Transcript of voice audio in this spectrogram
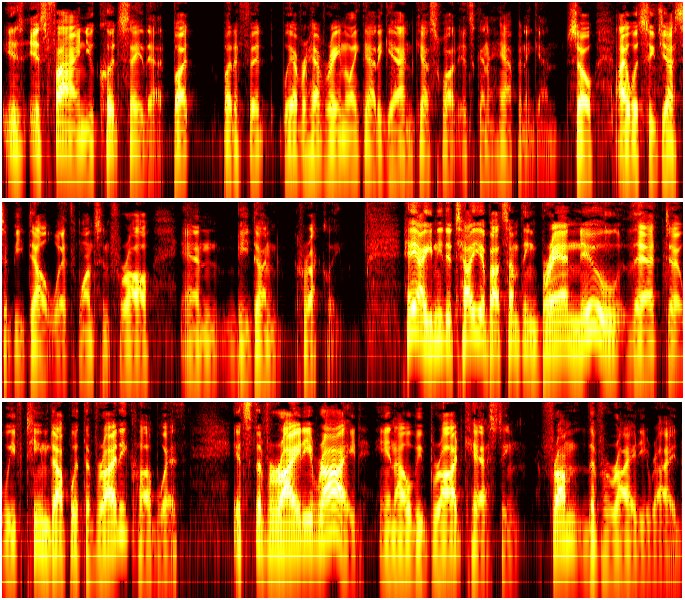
is, is fine. You could say that. But but if it we ever have rain like that again, guess what? It's going to happen again. So I would suggest it be dealt with once and for all and be done correctly. Hey, I need to tell you about something brand new that uh, we've teamed up with the Variety Club with. It's the Variety Ride, and I will be broadcasting from the Variety Ride.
